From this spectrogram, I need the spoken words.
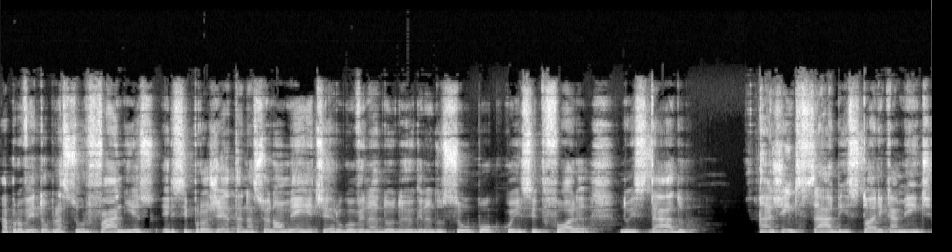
aproveitou para surfar nisso. Ele se projeta nacionalmente, era o governador do Rio Grande do Sul, pouco conhecido fora do estado a gente sabe historicamente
